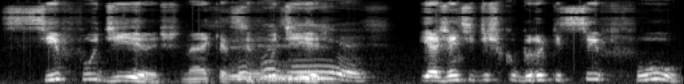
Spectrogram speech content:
Sifu Dias, né? Que é. Sifu Cinco Dias. dias. E a gente descobriu que Sifu,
